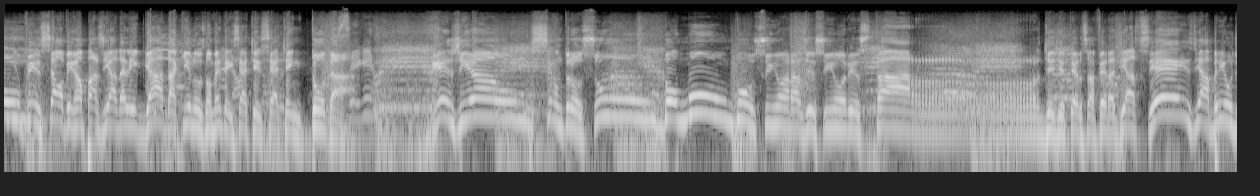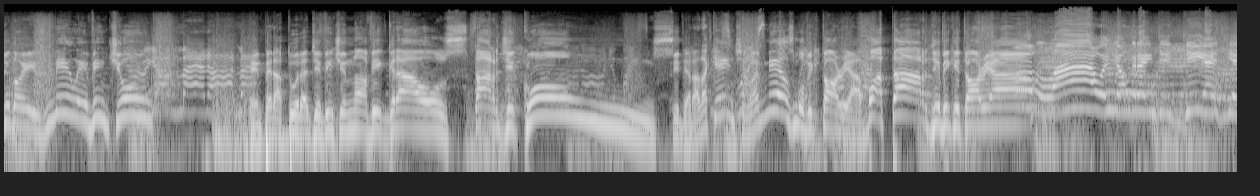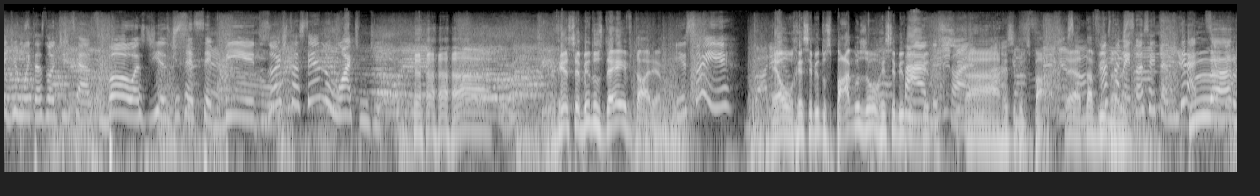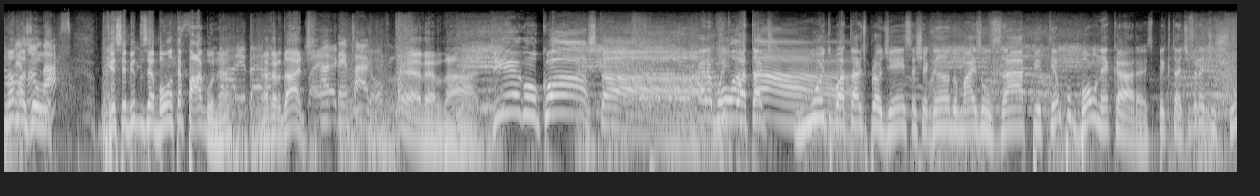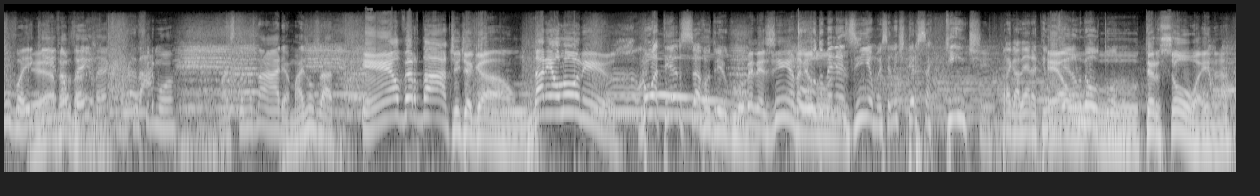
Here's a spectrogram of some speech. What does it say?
Salve, salve, rapaziada, ligada aqui nos 97.7 em toda região centro-sul do mundo, senhoras e senhores, tarde de terça-feira, dia 6 de abril de 2021. Temperatura de 29 graus, tarde considerada quente, não é mesmo, Victoria? Boa tarde, Victoria! Olá, hoje é um grande dia, dia de muitas notícias boas, dias de recebidos. Hoje tá sendo um ótimo dia. Recebidos Day, Victoria. Isso aí. É o recebidos pagos ou recebidos Pagos, Ah, recebidos pagos. É da Mas vida, também né? tô aceitando se Claro, não, mas o mandar, recebidos é bom até pago, né? Não é verdade? Até pago. É verdade. Diego Costa! Cara, muito boa, tarde. Muito boa tarde pra audiência. Chegando mais um zap. Tempo bom, né, cara? A expectativa era de chuva aí que É não verdade. veio, né? Que não confirmou. Mas estamos na área. Mais um zap. É verdade, Diegão. Daniel Nunes! Boa terça, Rodrigo. Tudo belezinha, Daniel Tudo Nunes? belezinha, uma excelente terça quente pra galera. Tem um É verão no meu outono. o terçou aí, né?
